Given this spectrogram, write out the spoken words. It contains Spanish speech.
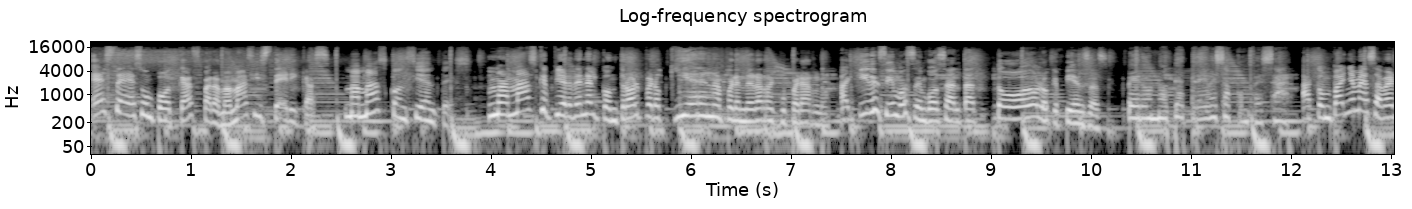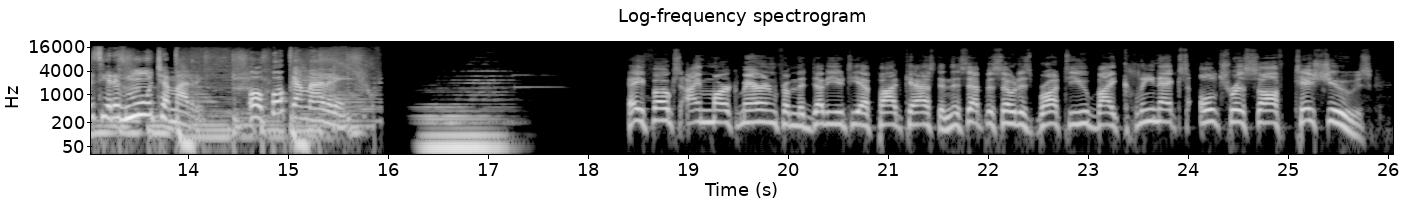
Este es un podcast para mamás histéricas, Mamás conscientes. Mamás que pierden el control pero quieren aprender a recuperarlo. Aquí decimos en voz alta todo lo que piensas. Pero no te atreves a confesar. Acompáñame a saber si eres mucha madre. O poca madre. Hey, folks, I'm Mark Marin from the WTF Podcast, and this episode is brought to you by Kleenex Ultra Soft Tissues,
